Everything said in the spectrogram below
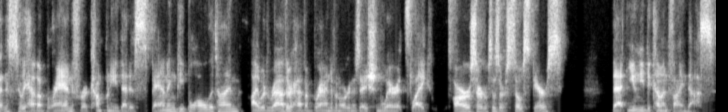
to necessarily have a brand for a company that is spamming people all the time. I would rather have a brand of an organization where it's like, our services are so scarce that you need to come and find us.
